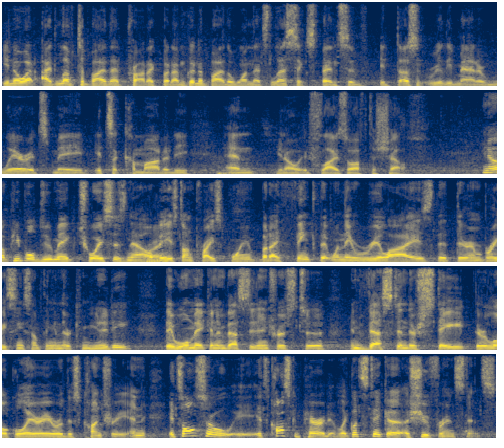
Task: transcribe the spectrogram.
you know what, I'd love to buy that product, but I'm going to buy the one that's less expensive. It doesn't really matter where it's made. It's a commodity, and, you know, it flies off the shelf. You know, people do make choices now Right. based on price point, but I think that when they realize that they're embracing something in their community, they will make an invested interest to invest in their state, their local area, or this country. And it's also it's cost comparative. Like let's take a, a shoe for instance.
